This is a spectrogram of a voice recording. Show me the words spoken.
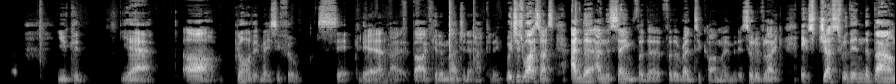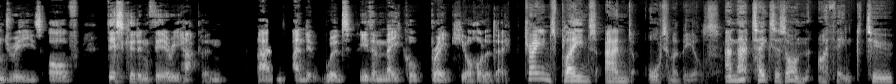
you could, yeah. Oh God, it makes you feel sick yeah. about it, but I can imagine it happening, which is why it's nice. And the and the same for the for the rent a car moment. It's sort of like it's just within the boundaries of this could in theory happen, and and it would either make or break your holiday. Trains, planes, and automobiles. And that takes us on, I think, to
